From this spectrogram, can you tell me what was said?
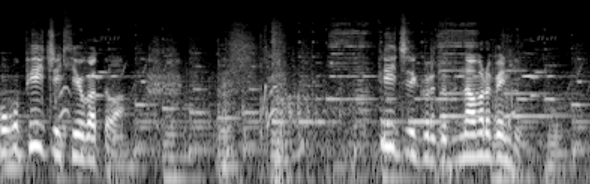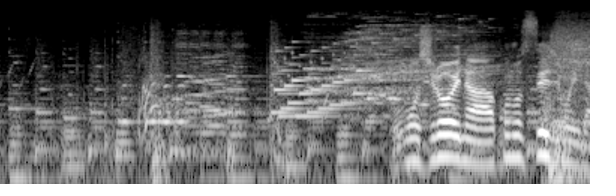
ここピーチで来てよかったわ。ピーチで来るとなまる便利面白いな。このステージもいいな。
